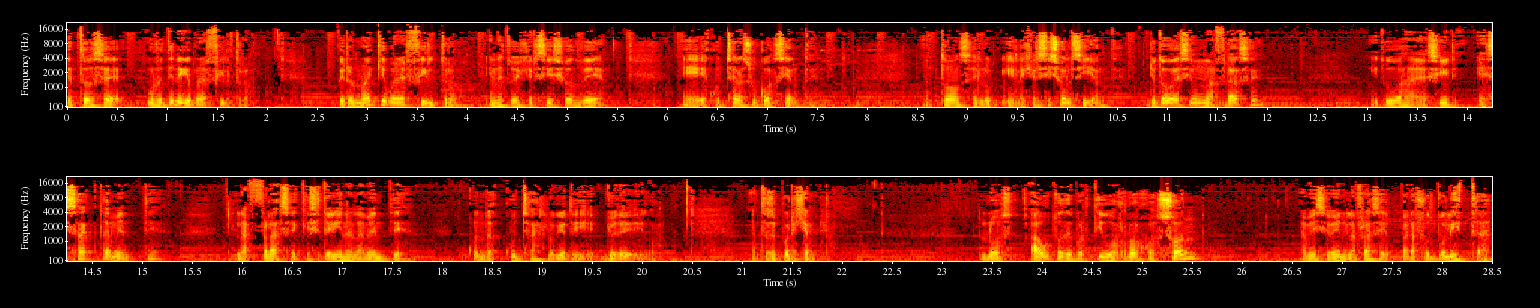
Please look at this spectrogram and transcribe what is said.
Entonces, uno tiene que poner filtros. Pero no hay que poner filtros en estos ejercicios de eh, escuchar a su consciente. Entonces, el ejercicio es el siguiente. Yo te voy a decir una frase y tú vas a decir exactamente la frase que se te viene a la mente cuando escuchas lo que yo te digo. Entonces, por ejemplo, los autos deportivos rojos son, a mí se viene la frase para futbolistas,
